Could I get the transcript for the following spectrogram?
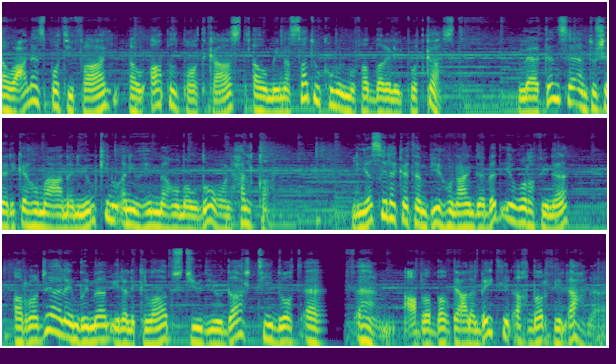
أو على سبوتيفاي أو Apple Podcasts أو منصتكم المفضلة للبودكاست. لا تنسى أن تشاركه مع من يمكن أن يهمه موضوع الحلقة. ليصلك تنبيه عند بدء غرفنا الرجاء الانضمام إلى ال club studio dash t dot fm عبر الضغط على البيت الأخضر في الأعلى.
